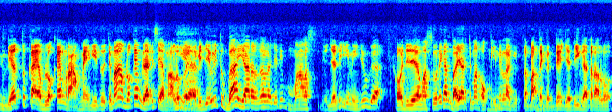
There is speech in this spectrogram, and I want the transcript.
dia tuh kayak blok M rame gitu. Cuma blok M gratis ya malu Iya. ya. GJW itu bayar masalah. Jadi males. Jadi ini juga kalau Jaya Masuri kan bayar cuman oke ini lagi. Tempatnya gede jadi nggak terlalu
